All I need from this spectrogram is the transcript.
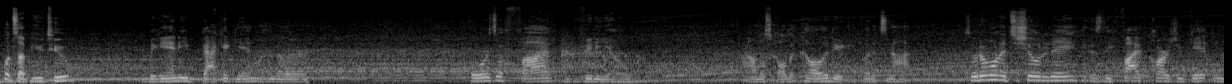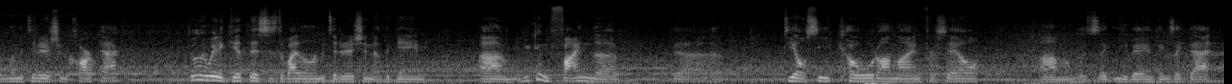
What's up YouTube? Big Andy back again with another Forza 5 video. I almost called it Call of Duty, but it's not. So what I wanted to show today is the 5 cars you get in the limited edition car pack. The only way to get this is to buy the limited edition of the game. Um, you can find the, the DLC code online for sale um, places like eBay and things like that.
